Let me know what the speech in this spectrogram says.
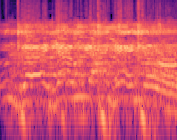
Gaurangenyo.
